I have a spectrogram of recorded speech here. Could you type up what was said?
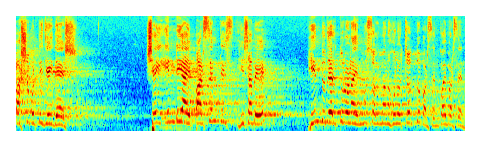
পার্শ্ববর্তী যেই দেশ, সেই ইন্ডিয়ায় পার্সেন্টেজ হিসাবে হিন্দুদের তুলনায় মুসলমান হলো চোদ্দ পার্সেন্ট কয় পার্সেন্ট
